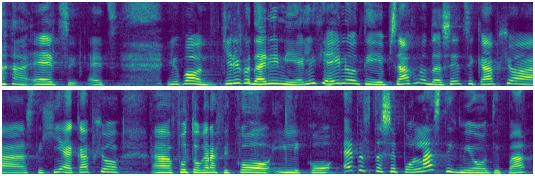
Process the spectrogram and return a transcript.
έτσι, έτσι. Λοιπόν, κύριε Κονταρίνη, η αλήθεια είναι ότι ψάχνοντας έτσι κάποια στοιχεία, κάποιο α, φωτογραφικό υλικό, έπεφτα σε πολλά στιγμιότυπα,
